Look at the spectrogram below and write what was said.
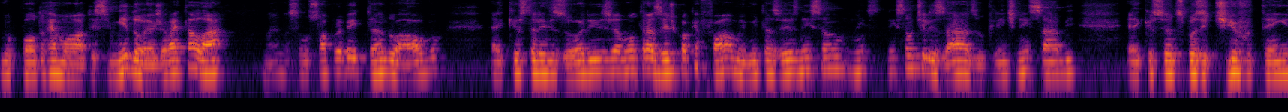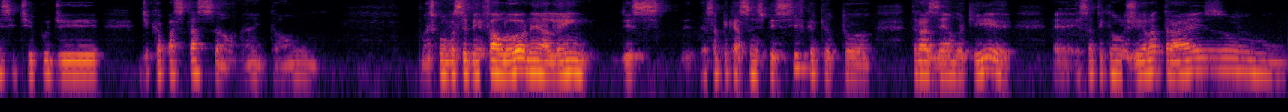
no ponto remoto. Esse middleware já vai estar lá. Né? Nós estamos só aproveitando algo é, que os televisores já vão trazer de qualquer forma, e muitas vezes nem são, nem, nem são utilizados, o cliente nem sabe é, que o seu dispositivo tem esse tipo de, de capacitação. Né? Então, mas como você bem falou, né, além desse, dessa aplicação específica que eu estou trazendo aqui, é, essa tecnologia ela traz um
